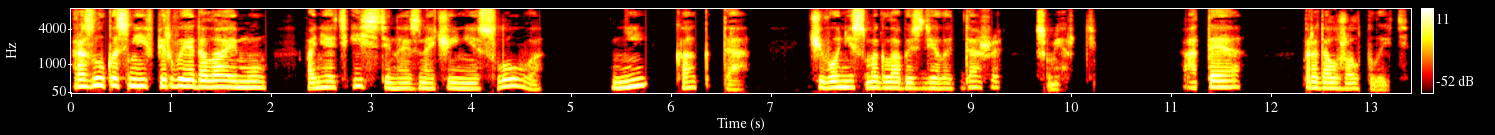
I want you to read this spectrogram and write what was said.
Разлука с ней впервые дала ему понять истинное значение слова «никогда», чего не смогла бы сделать даже смерть. А Теа продолжал плыть.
